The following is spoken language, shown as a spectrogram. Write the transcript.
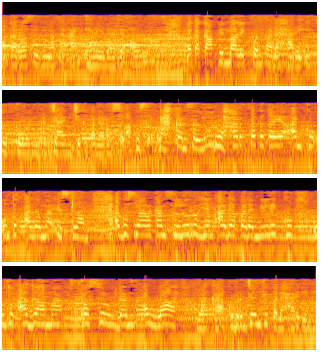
Maka Rasul mengatakan ini dari Allah. Maka Ka'ab bin Malik pun pada hari itu pun berjanji kepada Rasul aku serahkan seluruh harta kekayaanku untuk agama Islam. Aku serahkan seluruh yang ada pada milikku untuk agama Rasul dan Allah maka aku berjanji pada hari ini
